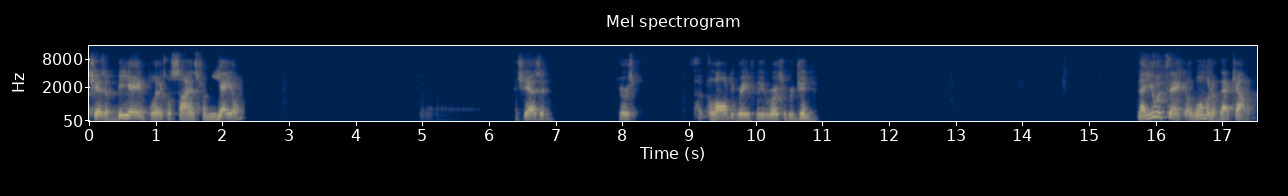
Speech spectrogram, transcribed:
She has a BA in political science from Yale. And she has a, a law degree from the University of Virginia. Now, you would think a woman of that caliber,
